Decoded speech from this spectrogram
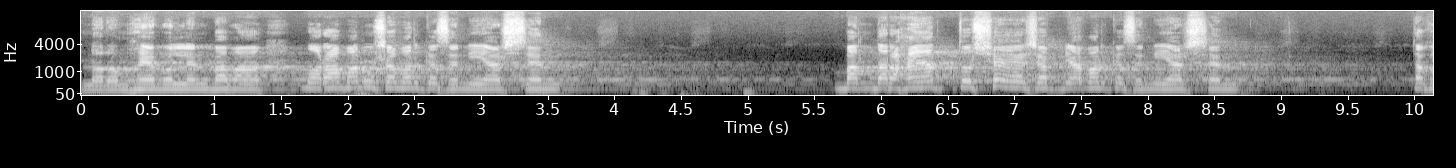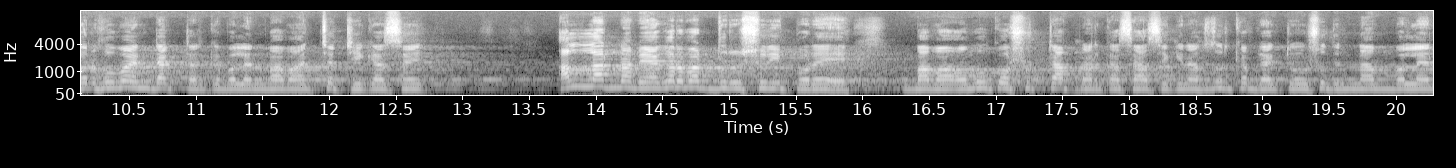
নরম হয়ে বললেন, বাবা, মরা মানুষ আমার কাছে নিয়ে আসছেন। বান্দার হায়াত তো শেষ, আপনি আমার কাছে নিয়ে আসছেন। তখন হুমায়ুন ডাক্তারকে বলেন বাবা আচ্ছা ঠিক আছে। আল্লাহর নামে এগারোবার দুরুশরী পরে বাবা অমুক ওষুধটা আপনার কাছে আছে কিনা? হুজুর কাবলা একটা ওষুধের নাম বললেন?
